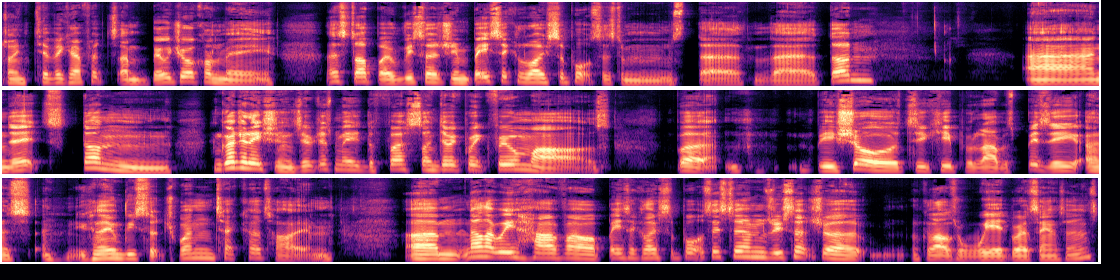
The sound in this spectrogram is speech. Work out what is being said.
scientific efforts and build your economy. Let's start by researching basic life support systems. They're, they're done. And it's done! Congratulations, you've just made the first scientific breakthrough on Mars. But be sure to keep your labs busy as you can only research one tech at a time. Um, now that we have our basic life support systems, research, uh, that was a weird word sentence.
